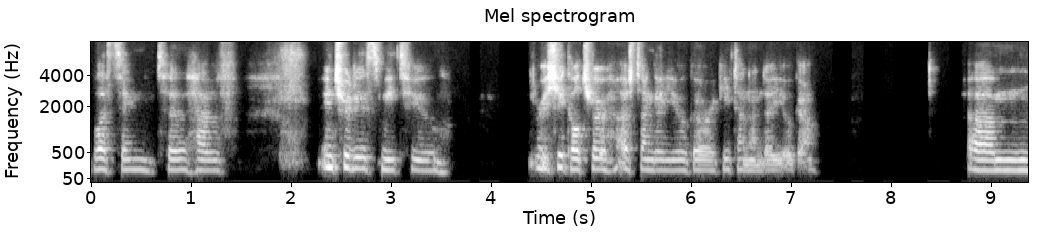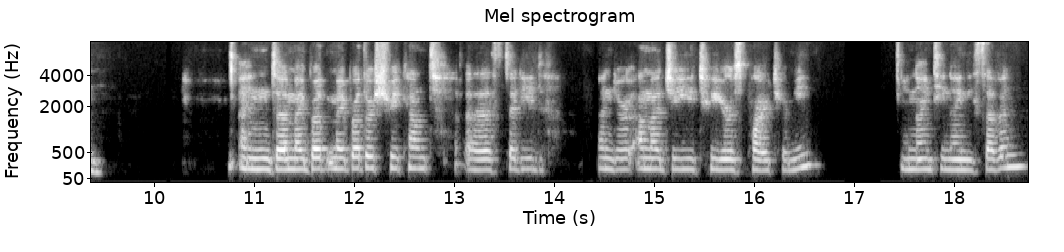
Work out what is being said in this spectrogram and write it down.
blessing to have introduced me to Rishiculture, Ashtanga Yoga, or Gitananda Yoga. Um, and uh, my, bro- my brother Shrikant uh, studied under Ammaji two years prior to me in 1997.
